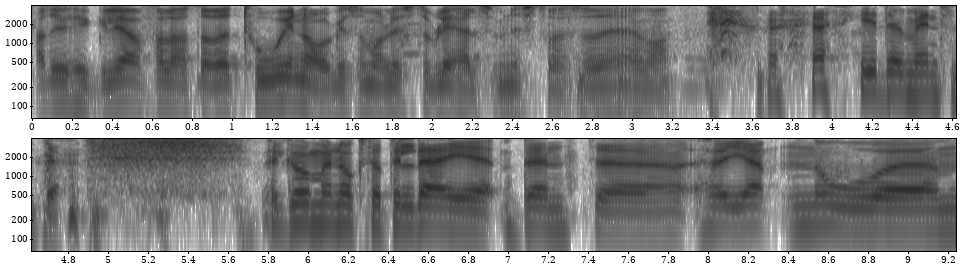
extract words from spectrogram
Ja, Det er jo hyggelig i hvert fall at det er to i Norge som har lyst til å bli helseministre, så det er bra. I det minste. Velkommen også til deg, Bent eh, Høie. Nå eh,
